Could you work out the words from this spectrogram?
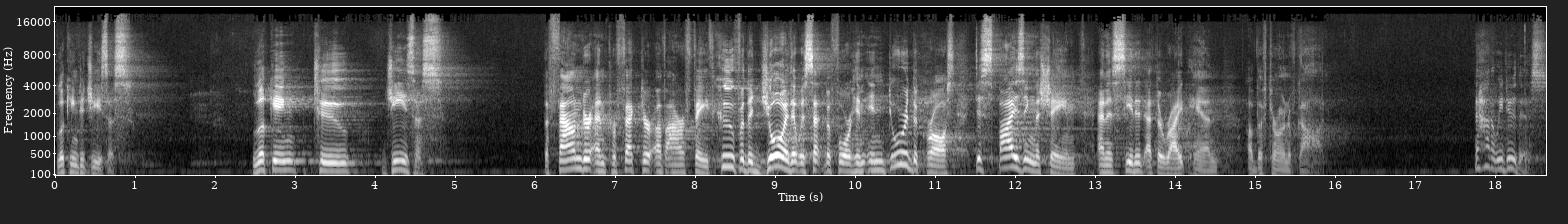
looking to Jesus. Looking to Jesus, the founder and perfecter of our faith, who, for the joy that was set before him, endured the cross, despising the shame, and is seated at the right hand of the throne of God. Now, how do we do this?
